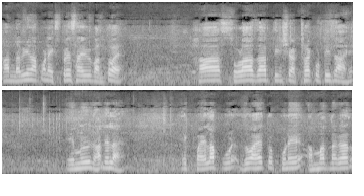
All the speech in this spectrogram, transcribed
हा नवीन आपण एक्सप्रेस हायवे बांधतो आहे हा सोळा हजार तीनशे अठरा कोटीचा आहे. एम यू झालेला आहे. एक पहिला पु जो आहे तो पुणे अहमदनगर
